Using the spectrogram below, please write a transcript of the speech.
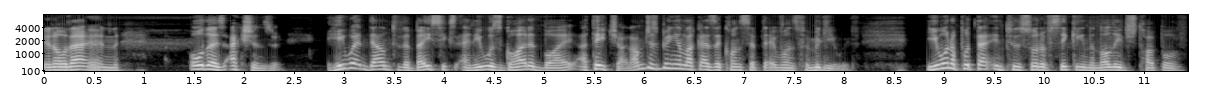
you know that, Yeah. and all those actions. He went down to the basics, and he was guided by a teacher. And I'm just bringing like as a concept that everyone's familiar with. You want to put that into sort of seeking the knowledge type of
